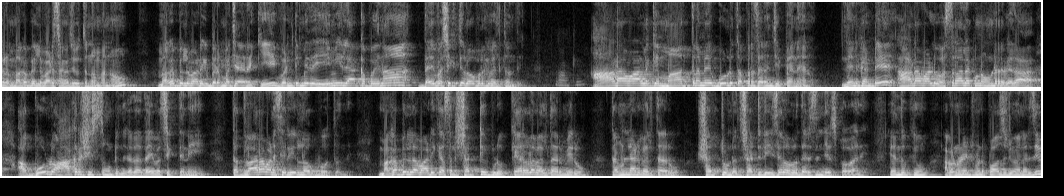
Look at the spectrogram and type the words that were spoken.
ఇక్కడ మగపిల్లవాడి సంగతి చూస్తున్నాం మనం. మగపిల్లవాడికి బ్రహ్మచారికి ఒంటి మీద ఏమీ లేకపోయినా దైవశక్తి లోపలికి వెళ్తుంది. ఆడవాళ్ళకి మాత్రమే గోల్డ్ తప్పనిసరి అని చెప్పాను నేను. దేనికంటే ఆడవాళ్ళు వస్త్రాలు లేకుండా ఉండరు కదా. ఆ గోల్డ్ ఆకర్షిస్తూ ఉంటుంది కదా దైవశక్తిని. తద్వారా వాళ్ళ శరీరంలోకి పోతుంది. మగపిల్లవాడికి అసలు షర్ట్ ఇప్పుడు కేరళ వెళ్తారు మీరు తమిళనాడు వెళ్తారు షర్ట్ ఉండదు. షర్ట్ తీసే ఒకరు దర్శనం చేసుకోవాలి. ఎందుకు? అక్కడ ఉండేటువంటి పాజిటివ్ ఎనర్జీ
